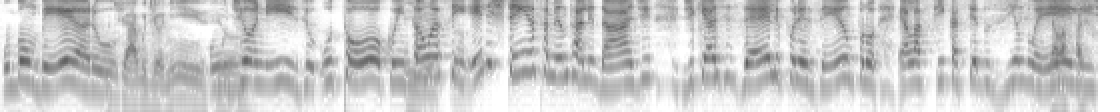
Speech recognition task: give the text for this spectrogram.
o bombeiro. O Thiago Dionísio. O Dionísio, o Toco. Então, Isso. assim, eles têm essa mentalidade de que a Gisele, por exemplo, ela fica seduzindo Ela eles.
